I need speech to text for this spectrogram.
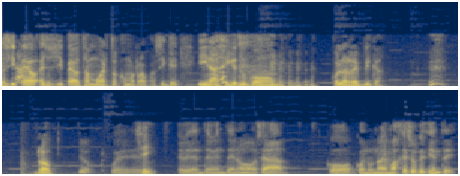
Esos shipeos, esos shipeos están muertos como Rob, así que... Y nada, sigue tú con, con la réplica. Rob, Yo, pues... Sí. Evidentemente no, o sea, con, con más que suficiente.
